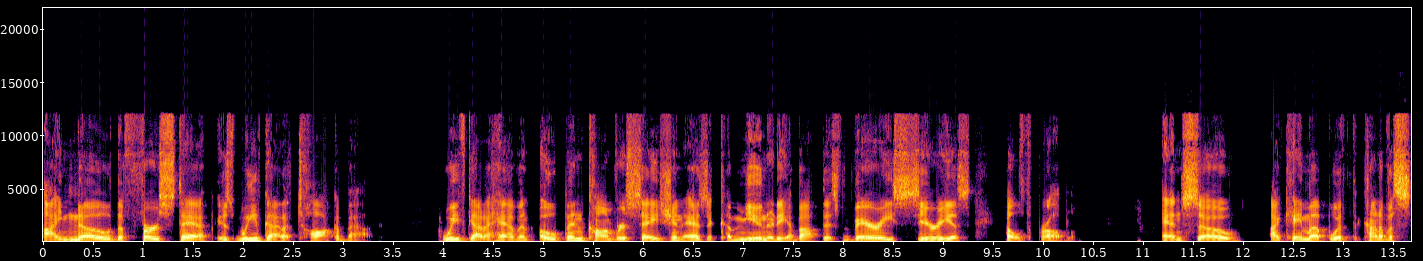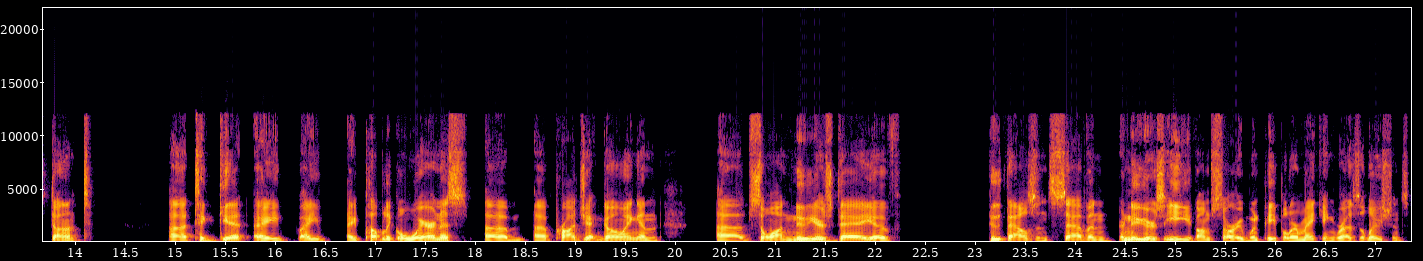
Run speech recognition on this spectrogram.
I know the first step is we've got to talk about it. We've got to have an open conversation as a community about this very serious health problem. And so I came up with kind of a stunt uh, to get a, a, a public awareness um, uh, project going. And uh, so on New Year's Day of 2007, or New Year's Eve, I'm sorry, when people are making resolutions,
